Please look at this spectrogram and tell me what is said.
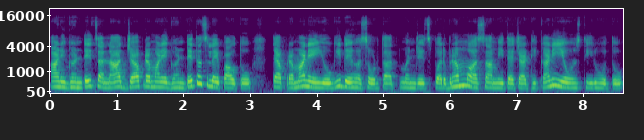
आणि घंटेचा नाद ज्याप्रमाणे घंटेतच लय पावतो त्याप्रमाणे योगी देह सोडतात. म्हणजेच परब्रह्म असा मी त्याच्या ठिकाणी येऊन स्थिर होतो.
